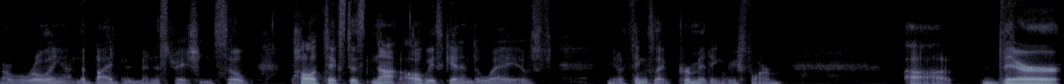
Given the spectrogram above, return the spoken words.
are rolling on the Biden administration. So politics does not always get in the way of, you know, things like permitting reform. Uh, there,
